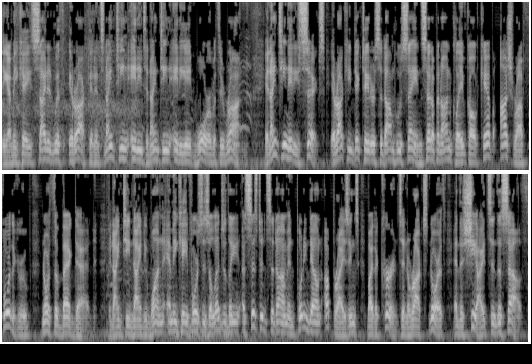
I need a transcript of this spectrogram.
The MEK sided with Iraq in its 1980 to 1988 war with Iran. In 1986, Iraqi dictator Saddam Hussein set up an enclave called Camp Ashraf for the group north of Baghdad. In 1991, MEK forces allegedly assisted Saddam in putting down uprisings by the Kurds in Iraq's north and the Shiites in the south.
